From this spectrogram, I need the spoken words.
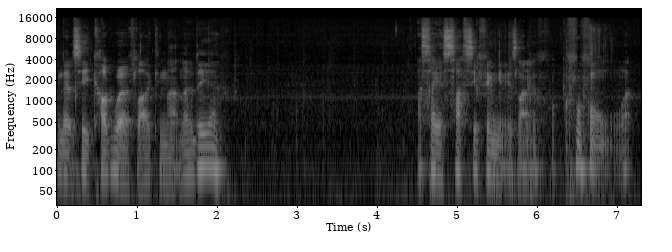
You don't see Codsworth liking that though, do you? I say a sassy thing and he's like, what?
